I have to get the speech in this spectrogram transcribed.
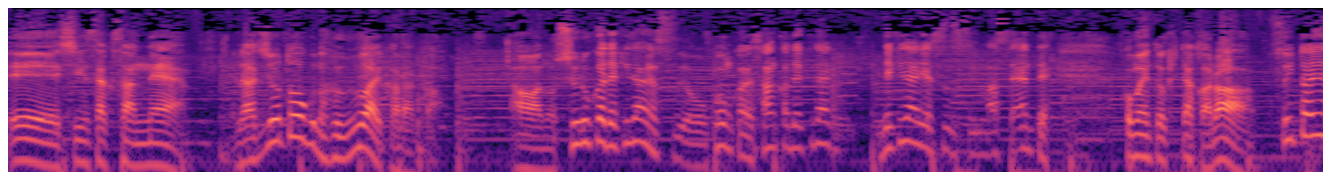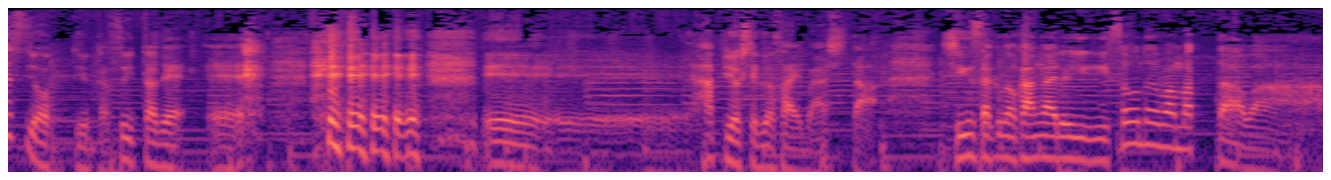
えー、新作さんね、ラジオトークの不具合からか、あの、収録ができないんですよ。今回参加できない、できないです。すいませんってコメント来たから、ツイッターですよって言ったらツイッターで、えー えー、発表してくださいました。新作の考える理想の4番バッターは、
